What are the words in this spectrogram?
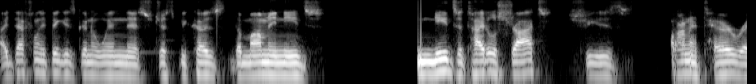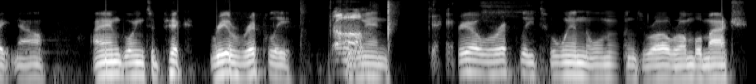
I definitely think is gonna win this, just because the mommy needs needs a title shot. She's on a tear right now. I am going to pick Rhea Ripley to Oh, win. okay. Rhea Ripley to win the women's Royal Rumble match.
